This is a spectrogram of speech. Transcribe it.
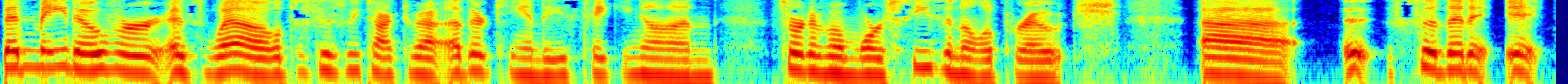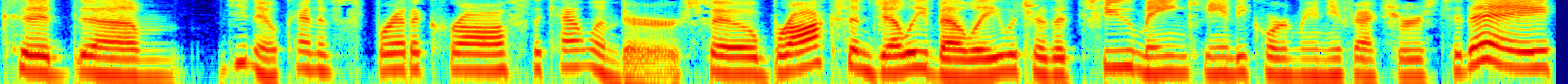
been made over as well, just as we talked about other candies taking on sort of a more seasonal approach, uh, so that it, it could, um, you know, kind of spread across the calendar. So Brach's and Jelly Belly, which are the two main candy corn manufacturers today,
